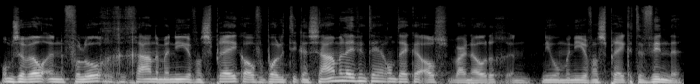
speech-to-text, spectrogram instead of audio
Om zowel een verloren gegaane manier van spreken over politiek en samenleving te herontdekken, als waar nodig een nieuwe manier van spreken te vinden.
